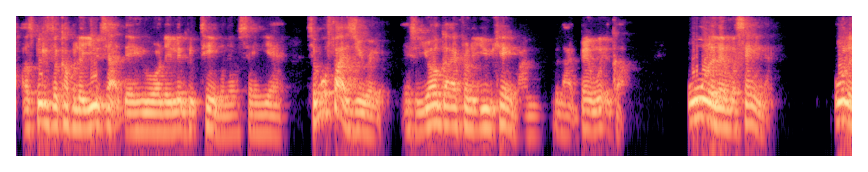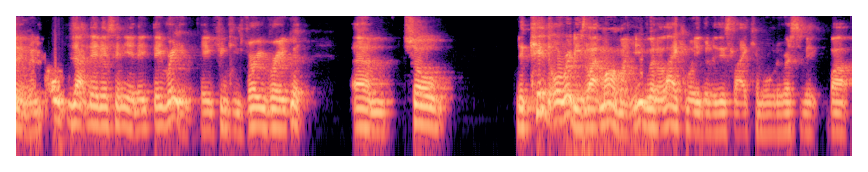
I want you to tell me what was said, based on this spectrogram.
I was speaking to a couple of youths out there who were on the Olympic team, and they were saying, "Yeah." So what fighters you rate? They said, "You're guy from the UK, man, like Ben Whittaker." All of them were saying that. All of them. And the coaches out there, they're saying, "Yeah, they, they rate him. They think he's very, very good." Um, so the kid already is like Marmite. You're either gonna like him or you're gonna dislike him, or the rest of it. But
